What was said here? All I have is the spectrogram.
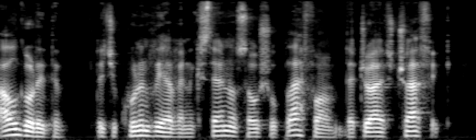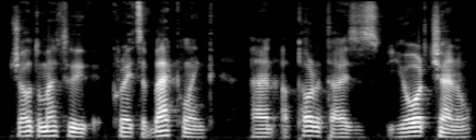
algorithm that you currently have an external social platform that drives traffic, which automatically creates a backlink and authorizes your channel,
